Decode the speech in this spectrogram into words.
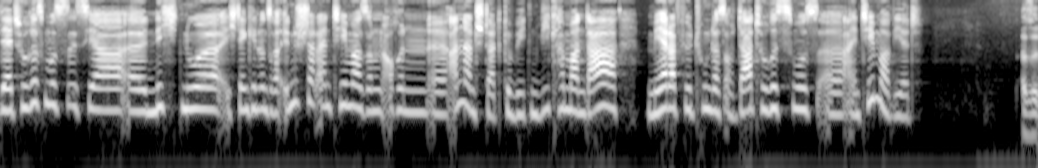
Der Tourismus ist ja äh, nicht nur, ich denke, in unserer Innenstadt ein Thema, sondern auch in äh, anderen Stadtgebieten. Wie kann man da mehr dafür tun, dass auch da Tourismus äh, ein Thema wird? Also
